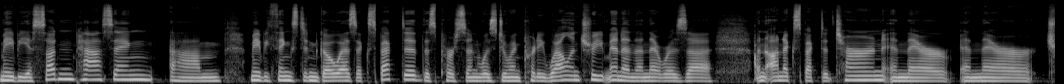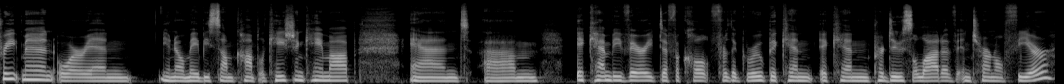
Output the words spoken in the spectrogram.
maybe a sudden passing. Um, maybe things didn't go as expected. This person was doing pretty well in treatment, and then there was a, an unexpected turn in their in their treatment or in you know maybe some complication came up, and um, it can be very difficult for the group. It can it can produce a lot of internal fear.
